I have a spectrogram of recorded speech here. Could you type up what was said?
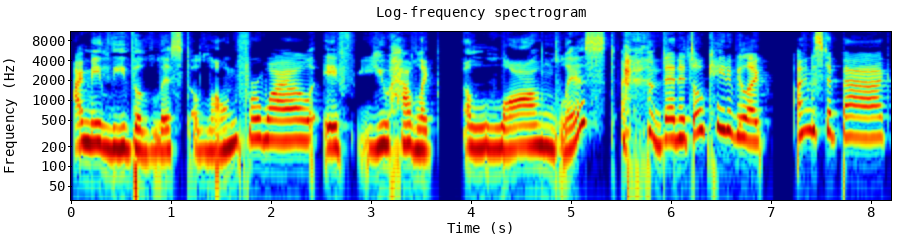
I may leave the list alone for a while. If you have like a long list, then it's okay to be like, I'm going to step back,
